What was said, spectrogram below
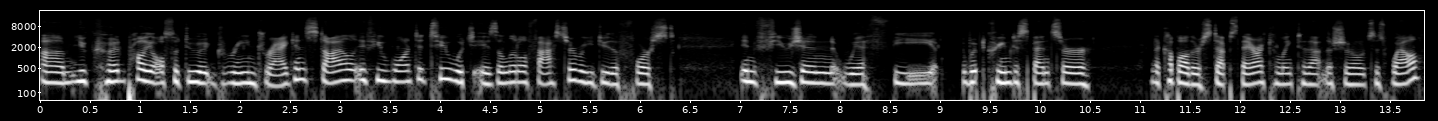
Um, you could probably also do it green dragon style if you wanted to, which is a little faster, where you do the forced infusion with the whipped cream dispenser and a couple other steps there. I can link to that in the show notes as well.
